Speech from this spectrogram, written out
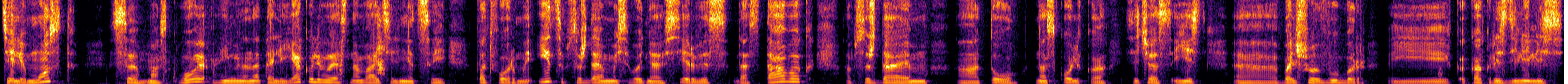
«Телемост» с Москвой, а именно Натальей Яковлевой, основательницей платформы ИЦ. Обсуждаем мы сегодня сервис доставок, обсуждаем а, то, насколько сейчас есть а, большой выбор и как разделились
